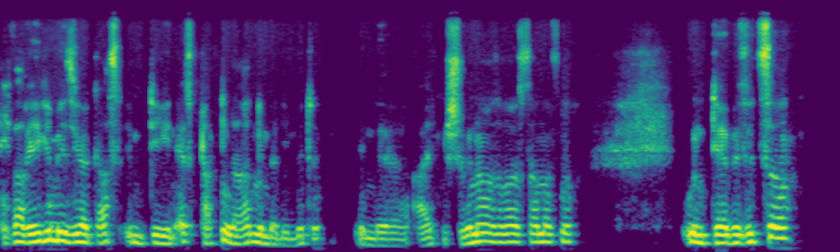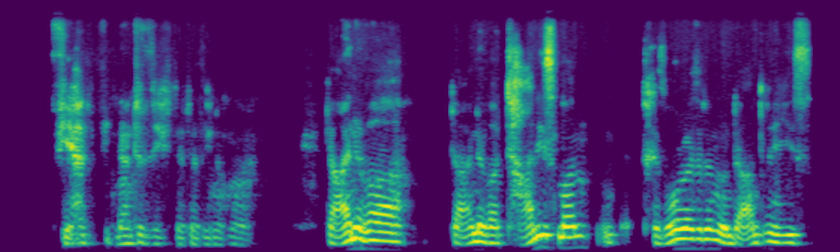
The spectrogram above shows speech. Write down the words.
Ich war regelmäßiger Gast im DNS-Plattenladen in Berlin-Mitte, in der alten Schönau, so war es damals noch. Und der Besitzer, wie, hat, wie nannte sich der, der sich nochmal? Der eine war, der eine war Talisman, Tresor-Resident, und der andere hieß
